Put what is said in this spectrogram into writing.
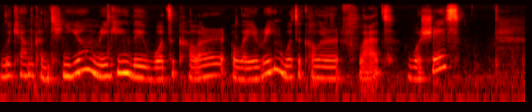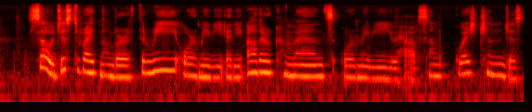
we can continue making the watercolor layering watercolor flat washes so just write number three or maybe any other comments or maybe you have some question, just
